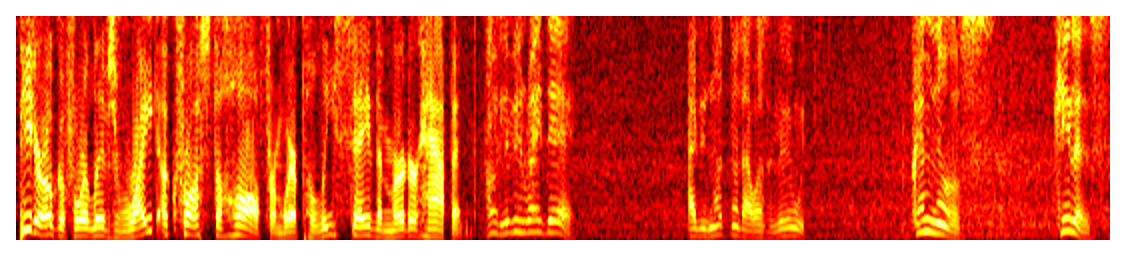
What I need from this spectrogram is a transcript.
Peter Okafor lives right across the hall from where police say the murder happened. I was living right there. I did not know that I was living with criminals killers.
